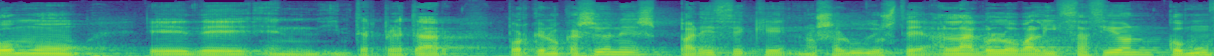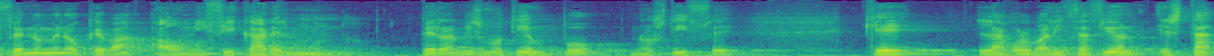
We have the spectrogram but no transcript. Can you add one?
cómo eh, interpretar, porque en ocasiones parece que nos salude usted a la globalización como un fenómeno que va a unificar el mundo, pero al mismo tiempo nos dice que la globalización está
